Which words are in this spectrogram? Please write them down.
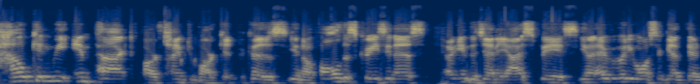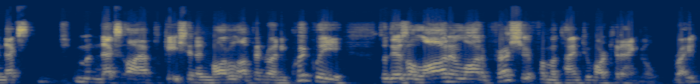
how can we impact our time to market? Because you know, all this craziness in the Gen AI space, you know, everybody wants to get their next next application and model up and running quickly. So there's a lot and a lot of pressure from a time to market angle, right?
